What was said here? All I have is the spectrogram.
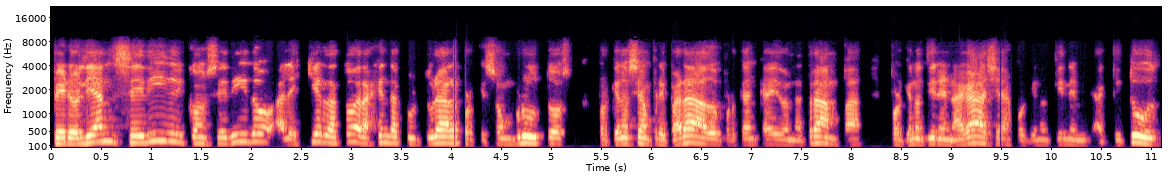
pero le han cedido y concedido a la izquierda toda la agenda cultural porque son brutos, porque no se han preparado, porque han caído en la trampa, porque no tienen agallas, porque no tienen actitud,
